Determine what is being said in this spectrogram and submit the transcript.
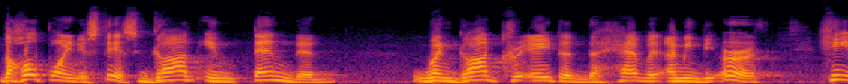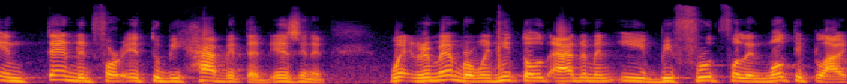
the whole point is this God intended, when God created the heaven, I mean the earth, He intended for it to be habited, isn't it? When, remember when He told Adam and Eve, be fruitful and multiply,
